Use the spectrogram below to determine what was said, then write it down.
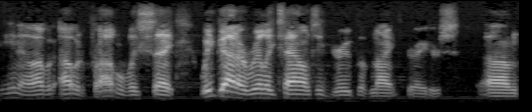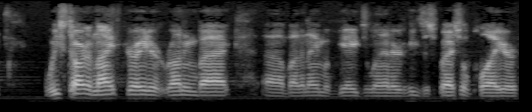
you know, I, w- I would probably say we've got a really talented group of ninth graders. Um, we start a ninth grader at running back uh, by the name of Gage Leonard. He's a special player.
